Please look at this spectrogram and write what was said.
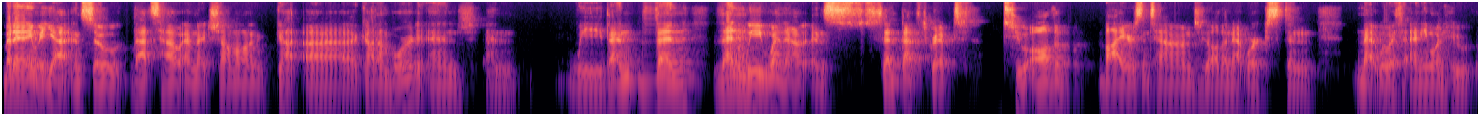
but anyway yeah. And so that's how m. Night Shyamalan got uh got on board and and we then then then we went out and sent that script to all the buyers in town to all the networks and met with anyone who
